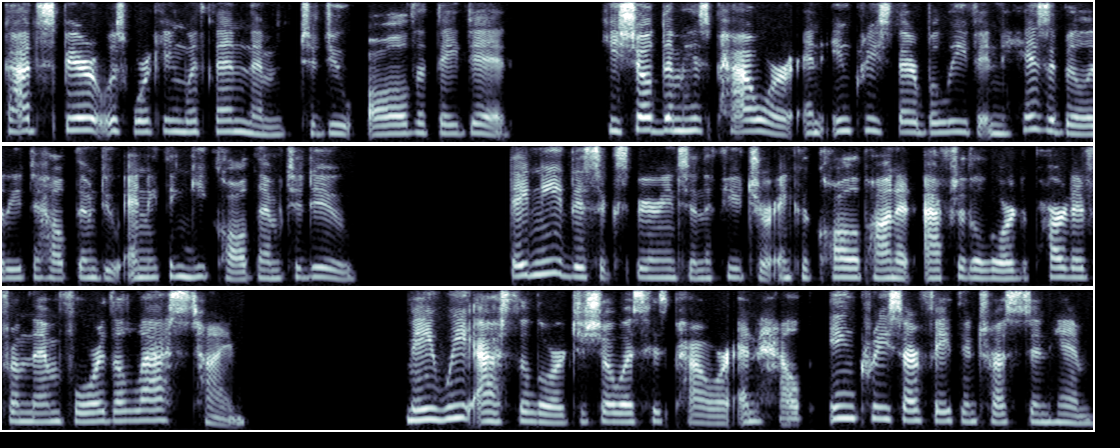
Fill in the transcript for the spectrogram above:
God's Spirit was working within them to do all that they did. He showed them his power and increased their belief in his ability to help them do anything he called them to do. They need this experience in the future and could call upon it after the Lord departed from them for the last time. May we ask the Lord to show us his power and help increase our faith and trust in him.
